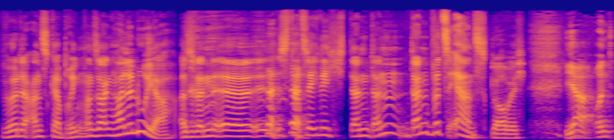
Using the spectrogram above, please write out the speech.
würde Ansgar Brinkmann sagen Halleluja. Also dann äh, ist tatsächlich, dann, dann, dann wird's ernst, glaube ich. Ja, und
